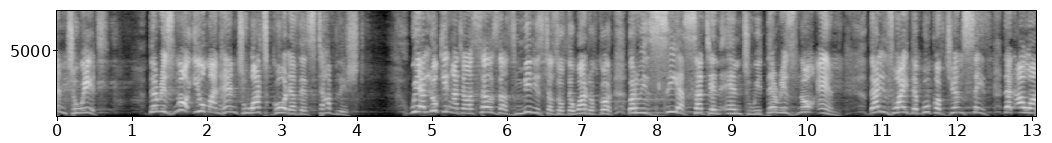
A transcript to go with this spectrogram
end to it. There is no human hand to what God has established. We are looking at ourselves as ministers of the word of God, but we see a certain end to it. There is no end. That is why the book of James says that our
